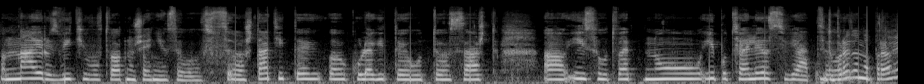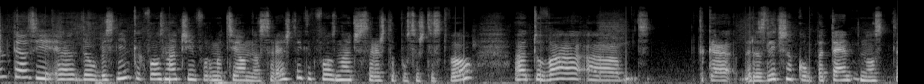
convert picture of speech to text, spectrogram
най-развити в това отношение Германия са в Штатите, колегите от САЩ и съответно и по целия свят. Добре да направим тази, да обясним какво значи информационна среща и какво значи среща по същество. Това така, различна компетентност,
